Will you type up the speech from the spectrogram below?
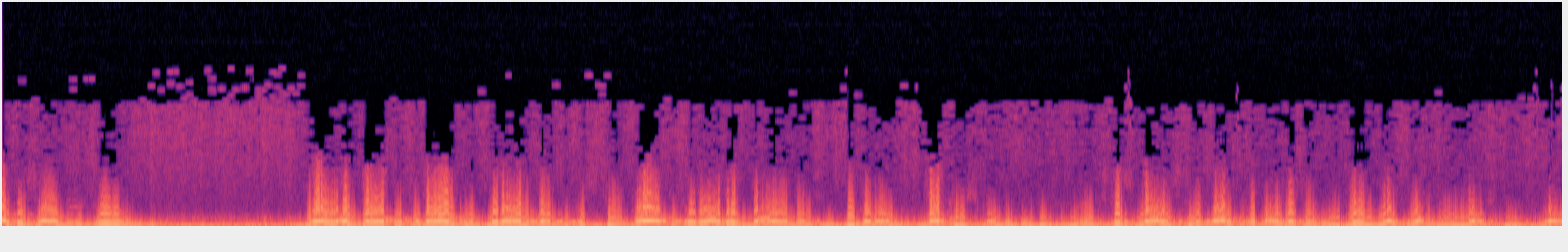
آتشانی کے غير الذات خدا جلال بنت استحقاق ارادت بها منصوب بکنه نفیش کنده کردی. هیچ کسی استحقاق عبادت همین جوریت وحده لا شریک یا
